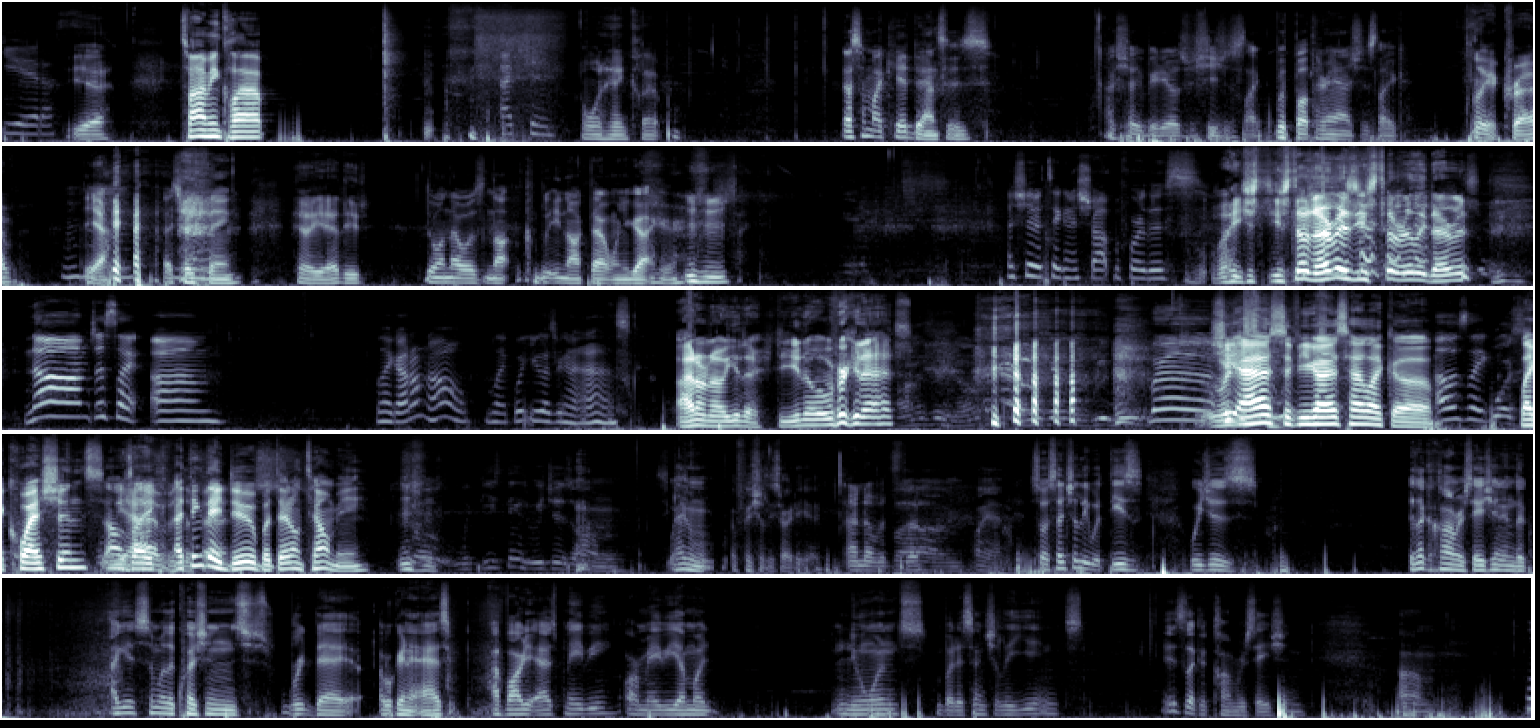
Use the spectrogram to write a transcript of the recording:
quieras. Yeah. Timing clap. Action. A one hand clap. That's how my kid dances. I'll show you videos where she's just like with both her hands, just like Like a crab. yeah, Mhm. that's her thing. Hell yeah, dude. The one that was not completely knocked out when you got here. Mm-hmm. I should have taken a shot before this. Well, you, you still nervous? You still really nervous? No, I'm just like, um, like I don't know, like what you guys are gonna ask, I don't know either. Do you know what we're gonna ask? bro. She asked if you guys had like a I was like, like questions. I We was like, have in I the think they past. do, but they don't tell me. So Mhm. with these things, we just um, we haven't officially started yet. I know what's But, um, oh yeah. So essentially, with these, we just it's like a conversation, and the I guess some of the questions we're, that we're gonna ask, I've already asked maybe, or maybe I'm a new ones, but essentially, yeah, it's, it's like a conversation. Um,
